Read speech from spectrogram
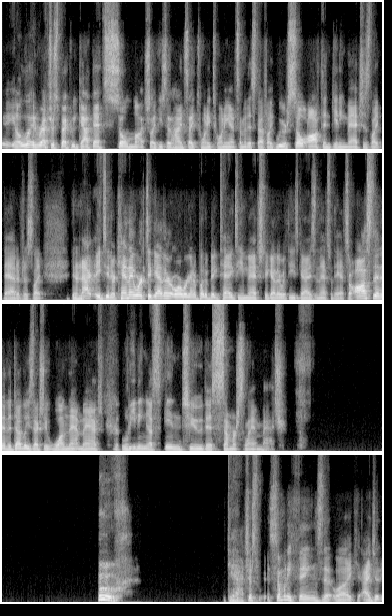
you know, in retrospect, we got that so much. Like you said, hindsight twenty twenty on some of this stuff. Like we were so often getting matches like that of just like, you know, not it's either can they work together or we're going to put a big tag team match together with these guys, and that's what they had. So Austin and the Dudleys actually won that match, leading us into this SummerSlam match. Ooh. Yeah, just so many things that like I just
